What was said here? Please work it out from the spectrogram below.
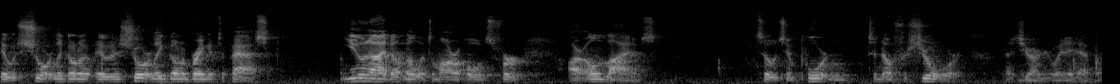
It was shortly going to it was shortly going to bring it to pass. You and I don't know what tomorrow holds for our own lives. So it's important to know for sure that you're on your way to heaven.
